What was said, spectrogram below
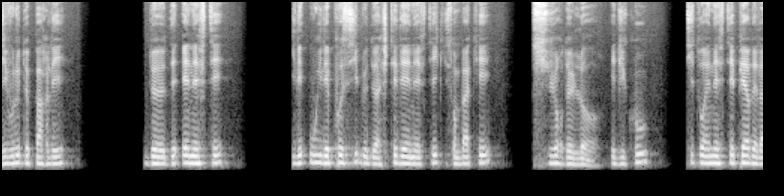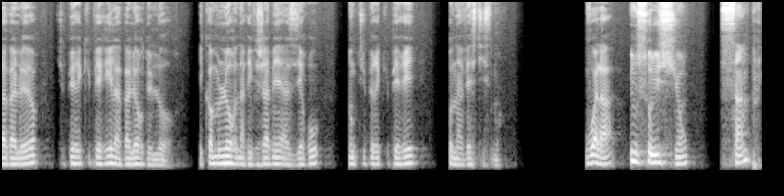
j'ai voulu te parler de, des NFT, où il est possible d'acheter des NFT qui sont baqués sur de l'or. Et du coup, si ton NFT perd de la valeur, tu peux récupérer la valeur de l'or. Et comme l'or n'arrive jamais à zéro, donc tu peux récupérer ton investissement. Voilà une solution simple,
